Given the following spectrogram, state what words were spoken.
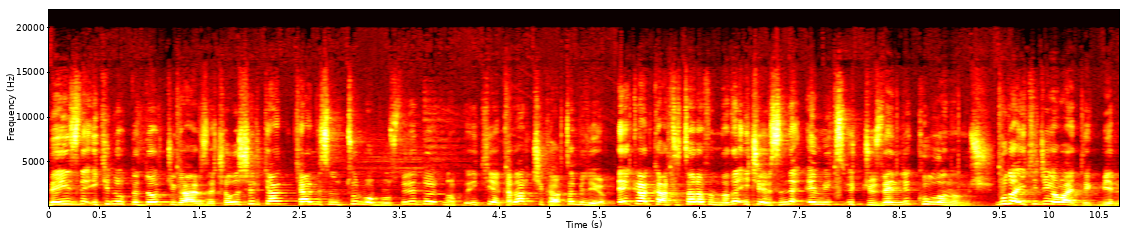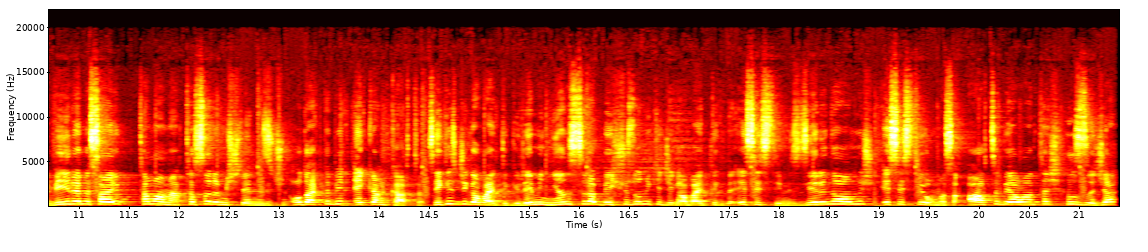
Base'de 2.4 GHz'e çalışırken kendisini turbo boost ile 4.2'ye kadar çıkartabiliyor. Ekran kartı tarafında da içerisinde MX350 kullanılmış. Bu da 2 GB'lık bir VRAM'e sahip tamamen tasarım işleriniz için odaklı bir ekran kartı. 8 GB'lık RAM'in yanı sıra 512 GB'lık da SSD'miz yerini almış. SSD olması artı bir avantaj hızlıca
